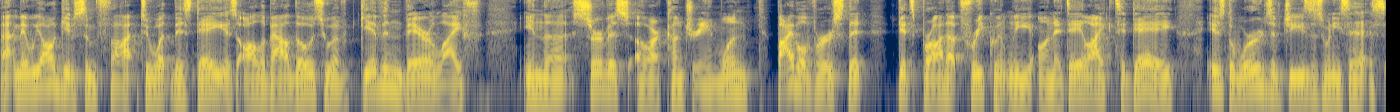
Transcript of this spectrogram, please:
uh, may we all give some thought to what this day is all about those who have given their life in the service of our country. And one Bible verse that gets brought up frequently on a day like today is the words of Jesus when he says,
